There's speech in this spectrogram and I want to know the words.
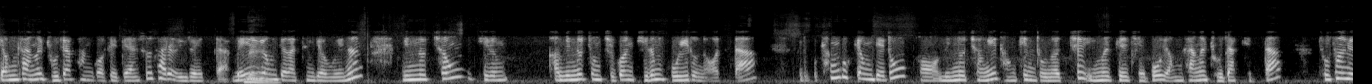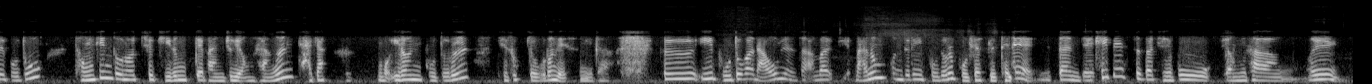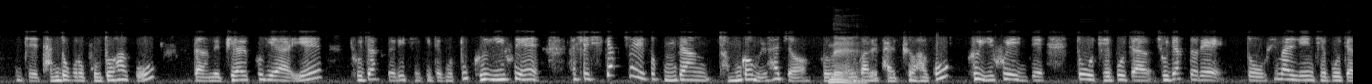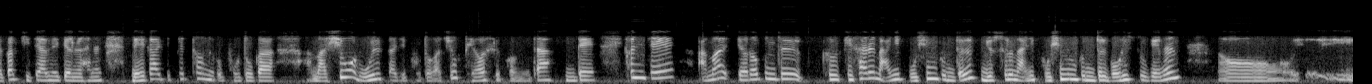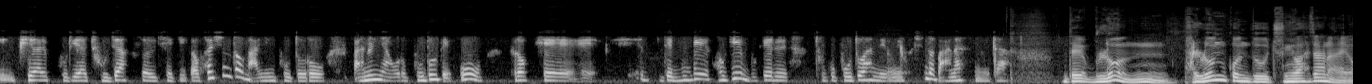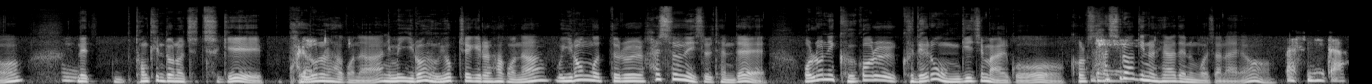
영상을 조작한 것에 대한 수사를 의뢰했다. 매일경제 같은 경우에는 민노총 기름 어, 민노총 직원 기름 고의로 넣었다. 그리고 한국경제도 어, 민노총이 던킨 도너츠 이물질 제보 영상을 조작했다. 조선일보도 던킨 도너츠 기름때 반죽 영상은 자작극. 뭐 이런 보도를 지속적으로 냈습니다. 그 이 보도가 나오면서 아마 많은 분들이 이 보도를 보셨을 텐데 일단 이제 KBS가 제보 영상을 이제 단독으로 보도하고 그다음에 비알코리아의 조작설이 제기되고 또 그 이후에 사실 식약처에서 공장 점검을 하죠. 그 네. 결과를 발표하고 그 이후에 이제 또 제보자 조작설에 또 휘말린 제보자가 기자회견을 하는 네 가지 패턴으로 보도가 아마 10월 5일까지 보도가 쭉 되었을 겁니다. 근데 현재 아마 여러분들 그 기사를 많이 보신 분들, 뉴스를 많이 보시는 분들 머릿속에는 어 이 비알 코리아 조작설 제기가 훨씬 더 많은 보도로 많은 양으로 보도되고 그렇게 이제 무게 거기에 무게를 두고 보도한 내용이 훨씬 더 많았습니다. 근데 물론 반론권도 중요하잖아요. 음. 근데 던킨 도너츠 측이 반론을 하거나 아니면 이런 의혹 제기를 하거나 뭐 이런 것들을 할 수는 있을 텐데 언론이 그거를 그대로 옮기지 말고 그걸 네. 사실 확인을 해야 되는 거잖아요. 맞습니다.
